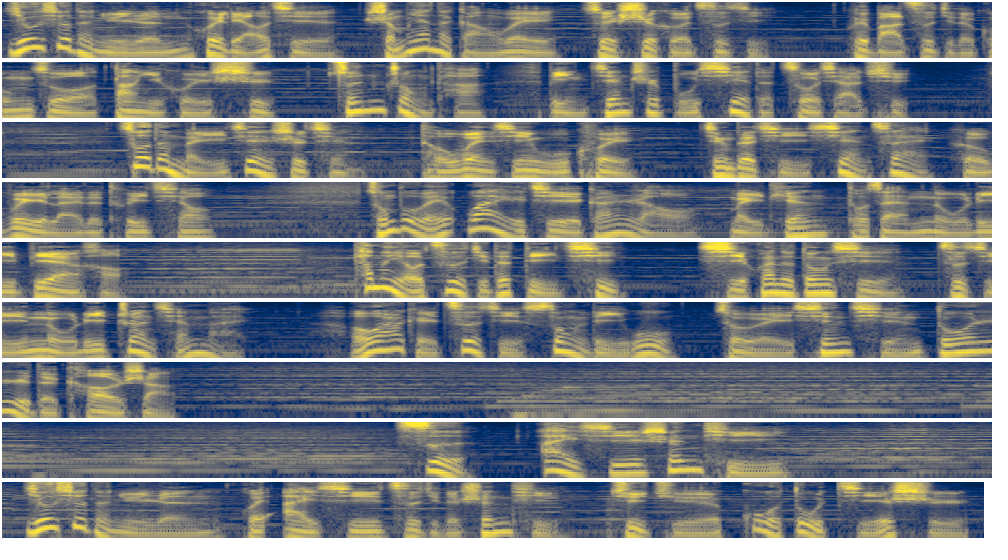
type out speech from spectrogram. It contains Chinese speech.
优秀的女人会了解什么样的岗位最适合自己，会把自己的工作当一回事，尊重它，并坚持不懈地做下去。做的每一件事情都问心无愧，经得起现在和未来的推敲，从不为外界干扰，每天都在努力变好。他们有自己的底气，喜欢的东西自己努力赚钱买。偶尔给自己送礼物，作为辛勤多日的犒赏。四，爱惜身体。优秀的女人会爱惜自己的身体，拒绝过度节食。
